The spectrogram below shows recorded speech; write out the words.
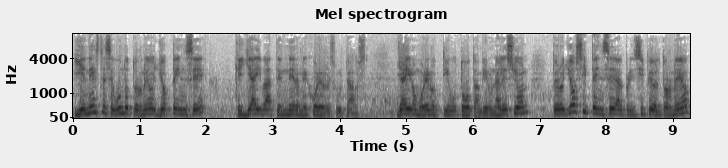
Y en este segundo torneo yo pensé que ya iba a tener mejores resultados. Jairo Moreno tuvo, tuvo también una lesión, pero yo sí pensé al principio del torneo,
